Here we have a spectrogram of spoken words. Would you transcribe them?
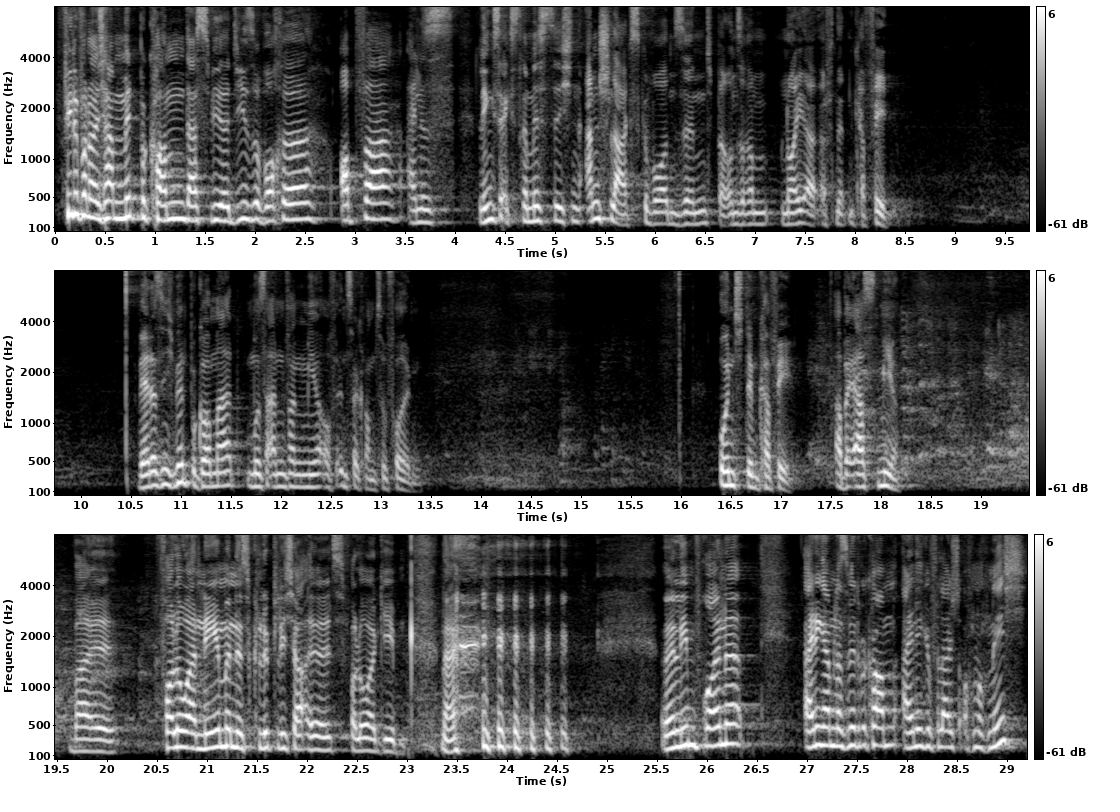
Viele von euch haben mitbekommen, dass wir diese Woche Opfer eines linksextremistischen Anschlags geworden sind bei unserem neu eröffneten Café. Wer das nicht mitbekommen hat, muss anfangen, mir auf Instagram zu folgen. Und dem Café. Aber erst mir. Weil Follower nehmen ist glücklicher als Follower geben. Nein. Meine lieben Freunde, einige haben das mitbekommen, einige vielleicht auch noch nicht.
